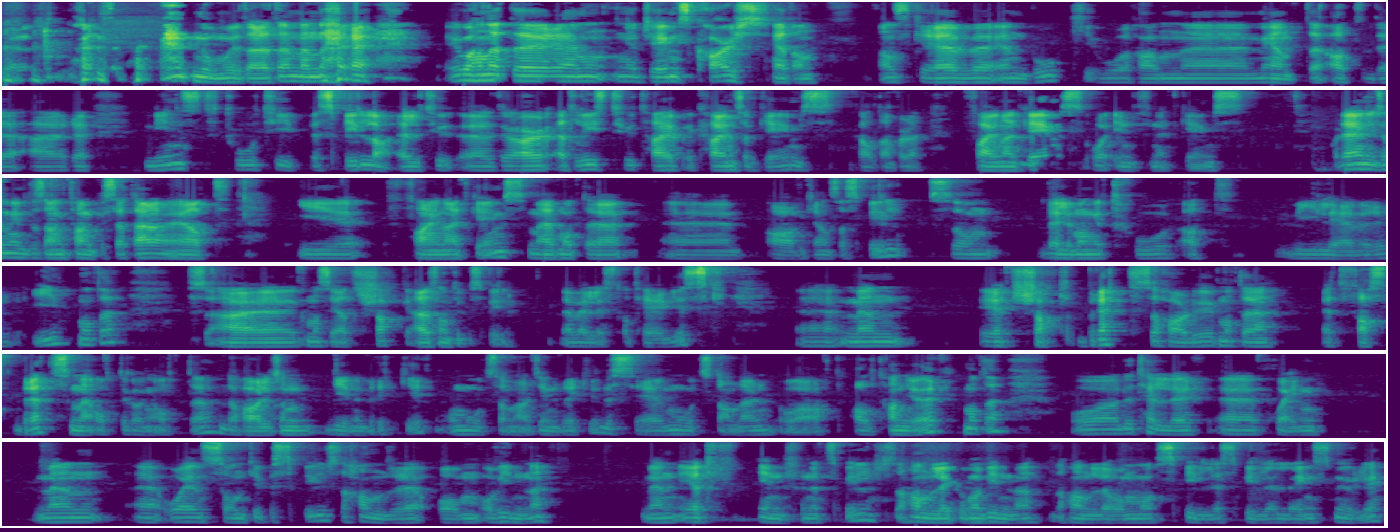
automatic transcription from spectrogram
det nummer ut av dette, Men jo, han heter eh, James Cars, heter han. Han skrev en bok hvor han uh, mente at det er minst to typer spill. Eller to, uh, there are at least two type, kinds of games, kalte han for det. Finite games og infinite games. Og Det er en liksom interessant tankesett her, er at i finite games, som er på en måte uh, avgrensa spill, som veldig mange tror at vi lever i, på en måte, så er, kan man si at sjakk er et sånt type spill. Det er veldig strategisk. men i et sjakkbrett så har du måte et fast brett som er åtte ganger åtte. Du har liksom dine brikker, og motstanderen har sine brikker. Du ser motstanderen og alt han gjør, og du teller eh, poeng. Men, eh, og i en sånn type spill så handler det om å vinne. Men i et infinite-spill så handler det ikke om å vinne, det handler om å spille spillet lengst mulig.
